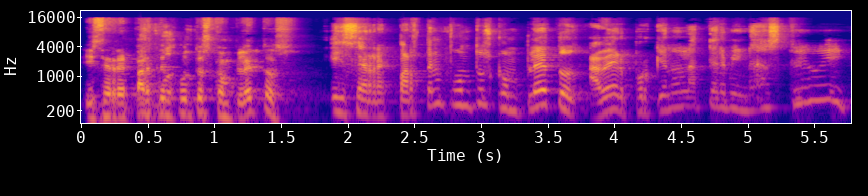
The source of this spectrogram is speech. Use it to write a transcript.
Y se reparten puntos completos. Y se reparten puntos completos. A ver, ¿por qué no la terminaste, güey?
